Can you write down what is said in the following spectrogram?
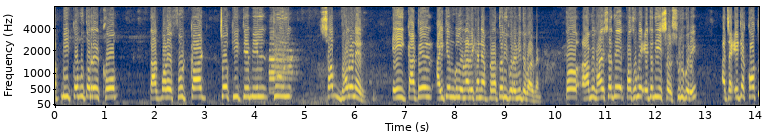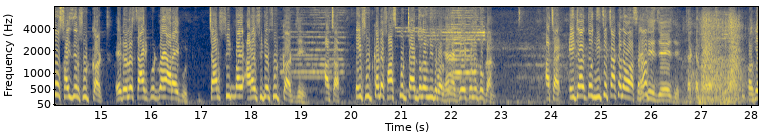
আপনি কবুতরের খোপ তারপরে ফুড কার্ট চৌকি টেবিল টুল সব ধরনের এই কাঠের আইটেমগুলো ওনার এখানে আপনারা তৈরি করে নিতে পারবেন। তো আমি ভাইয়ের সাথে প্রথমে এটা দিয়ে শুরু করি। আচ্ছা এটা কত সাইজের ফুড কার্ট এটা হলো চার ফুট বাই আড়াই ফুট চার ফিট বাই আড়াই ফিটের ফুড কার্ট জি। আচ্ছা এই ফুড কার্টে ফাস্ট ফুড চায়ের দোকান দিতে পারবে? হ্যাঁ যে কোনো দোকান। আচ্ছা এইটা তো নিচে চাকা দেওয়া আছে না? জি জি এই যে টাকা দেওয়া আছে। ওকে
